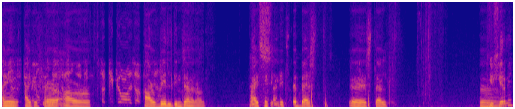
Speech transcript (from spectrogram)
I mean, I prefer our So keep your eyes open. our build in general. I Let's think that it's the best uh, stealth. Uh, Did you hear me?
